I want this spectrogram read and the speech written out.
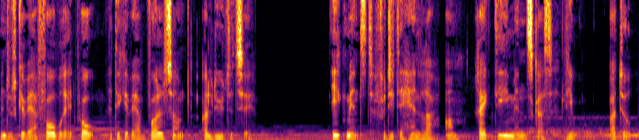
Men du skal være forberedt på, at det kan være voldsomt at lytte til. Ikke mindst fordi det handler om rigtige menneskers liv og død.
